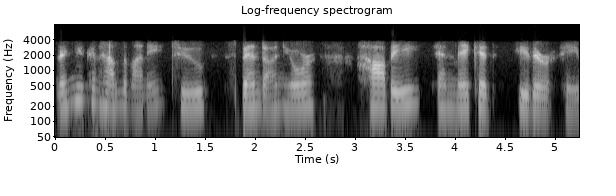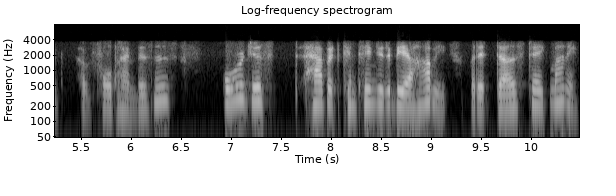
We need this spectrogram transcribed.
Then you can have the money to spend on your hobby and make it either a, a full time business or just have it continue to be a hobby but it does take money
